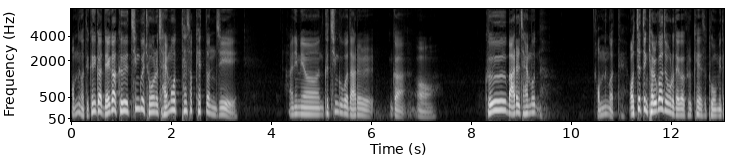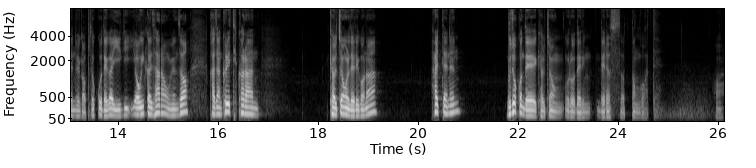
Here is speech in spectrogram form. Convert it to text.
없는 것 같아. 그러니까 내가 그 친구의 조언을 잘못 해석했던지 아니면 그 친구가 나를 그러니까 어 그 말을 잘못 없는 것 같아. 어쨌든 결과적으로 내가 그렇게 해서 도움이 된 적이 없었고 내가 이 여기까지 살아오면서 가장 critical한 결정을 내리거나 할 때는 무조건 내 결정으로 내린, 내렸었던 것 같아. 어.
